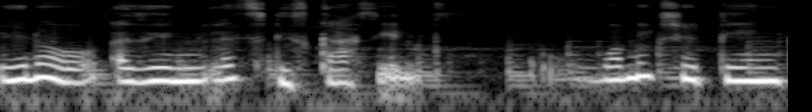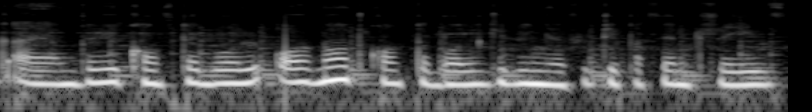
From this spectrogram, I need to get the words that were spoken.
you know as in let's discuss it. What makes you think i am very comfortable or not comfortable giving you a 50% raise?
